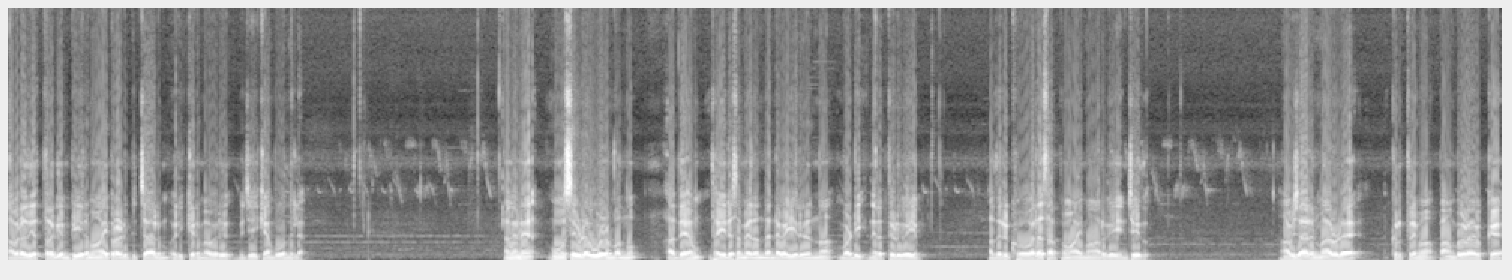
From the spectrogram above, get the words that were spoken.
അവരത് എത്ര ഗംഭീരമായി പ്രകടിപ്പിച്ചാലും ഒരിക്കലും അവർ വിജയിക്കാൻ പോകുന്നില്ല. അങ്ങനെ മൂസയുടെ ഊഴം വന്നു. അദ്ദേഹം ധൈര്യസമേതം തന്റെ കയ്യിലിരുന്ന വടി നിരത്തിടുകയും അതൊരു ഘോര സർപ്പമായി മാറുകയും ചെയ്തു. ആവിചാരന്മാരുടെ കൃത്രിമ പാമ്പുകളെയൊക്കെ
